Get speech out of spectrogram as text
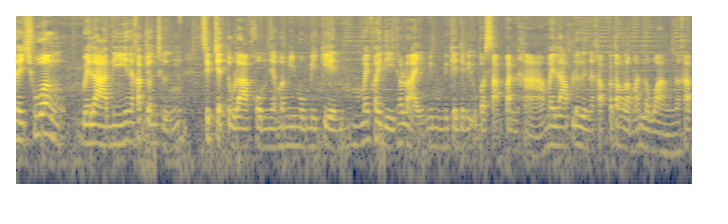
ในช่วงเวลานี้นะครับจนถึง 17 ตุลาคมเนี่ยมันมีมุมมีเกณฑ์ไม่ค่อยดีเท่าไหร่ มีมุมมีเกณฑ์จะมีอุปสรรคปัญหาไม่ราบรื่นนะครับก็ต้องระมัดระวังนะครับ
